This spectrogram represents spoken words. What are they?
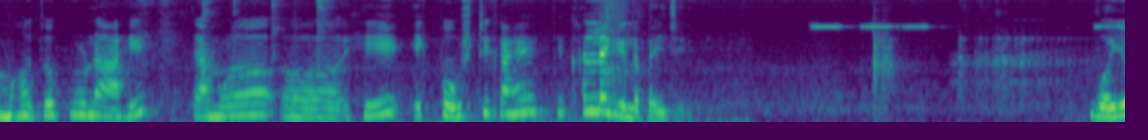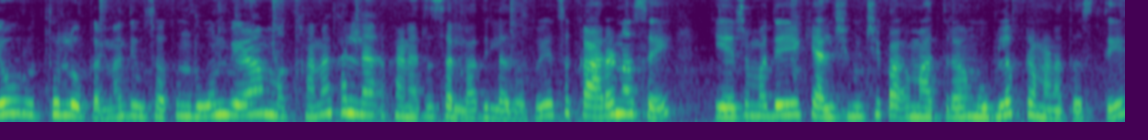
महत्त्वपूर्ण आहे. त्यामुळं हे एक पौष्टिक आहे ते खाल्लं गेलं पाहिजे. वयोवृद्ध लोकांना दिवसातून दोन वेळा मखाना खाल्ल्या खाण्याचा सल्ला दिला जातो. याचं कारण असं आहे की याच्यामध्ये कॅल्शियमची पा मात्रा मुबलक प्रमाणात असते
